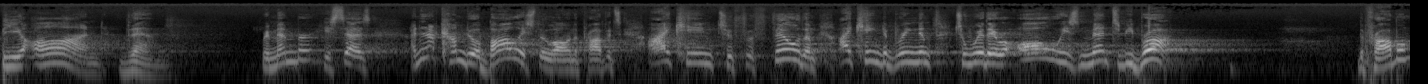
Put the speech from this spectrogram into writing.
beyond them. Remember, He says, I did not come to abolish the law and the prophets. I came to fulfill them. I came to bring them to where they were always meant to be brought. The problem?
